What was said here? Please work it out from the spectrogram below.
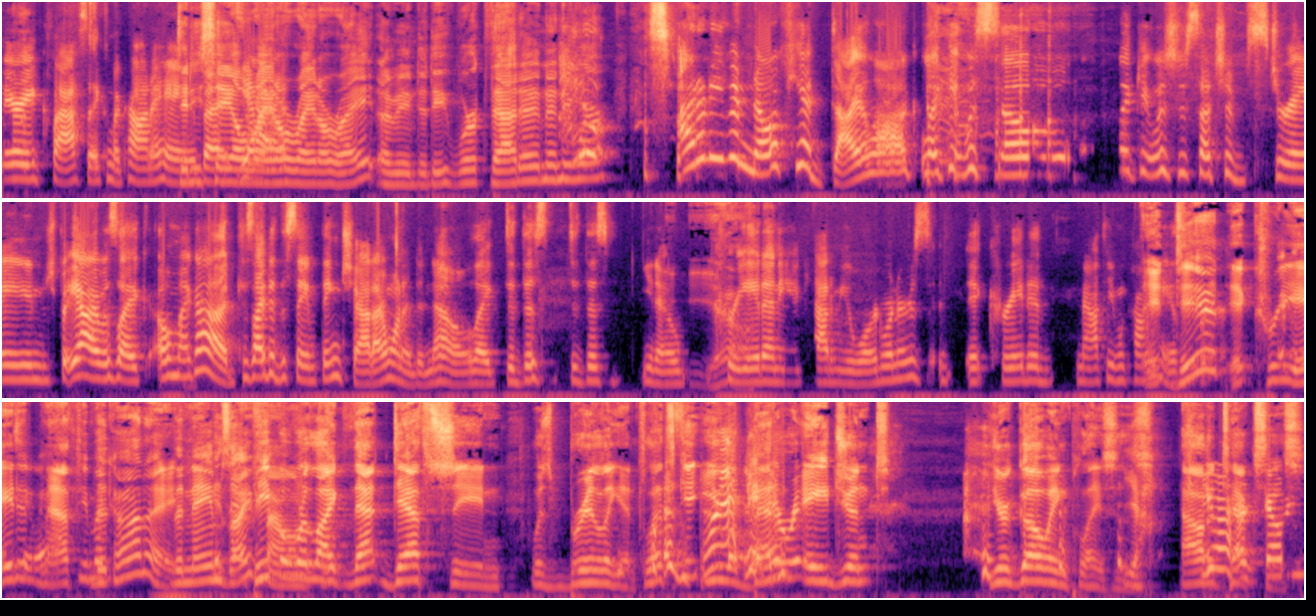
very classic McConaughey. Did he say all right, yeah. all right, all right? I mean, did he work that in anywhere? I don't even know if he had dialogue. Like it was so like it was just such a strange. But yeah, I was like, oh my god, because I did the same thing, Chad. I wanted to know, like, did this did this you know Yeah. create any Academy Award winners? It, it created Matthew McConaughey. It did. It created it. Matthew McConaughey. the names And I people found- were like, "That death scene was brilliant. Let's Was get you a better agent. You're going places. Yeah. out You of Texas.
